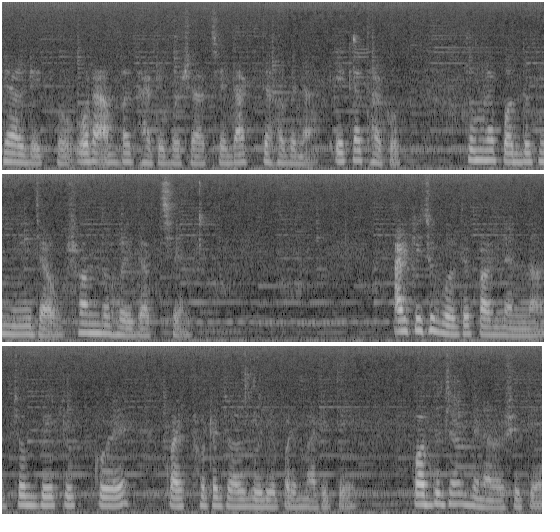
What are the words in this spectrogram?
খেয়াল রেখো, ওরা আব্বা ঘাটে বসে আছে, ডাকতে হবে না, একা থাকুক। তোমরা পদ্মকে নিয়ে যাও সন্ধ্যা হয়ে যাচ্ছে। আর কিছু বলতে পারলেন না, চোখ বেয়ে টুক করে কয়েক ফোঁটা জল গড়িয়ে পড়ে মাটিতে। পদ্মজার বেনারসিতে,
